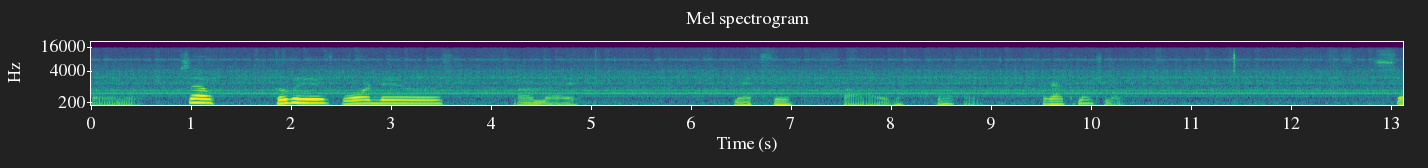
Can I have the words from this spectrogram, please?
phone. So, Google News, World News, on my Nexus 5 Nothing. Forgot to mention it. So,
